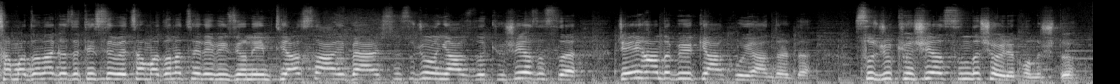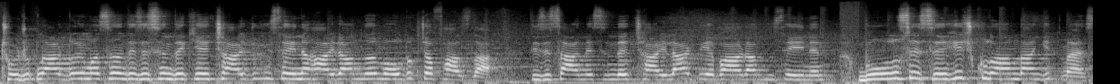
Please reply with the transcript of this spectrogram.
Tam Adana gazetesi ve Tam Adana televizyonu imtiyaz sahibi Ersin Sucu'nun yazdığı köşe yazısı Ceyhan'da büyük yankı uyandırdı. Sucu köşe yazısında şöyle konuştu. Çocuklar Duymasın dizisindeki Çaycı Hüseyin'e hayranlığım oldukça fazla. Dizi sahnesinde çaylar diye bağıran Hüseyin'in buğulu sesi hiç kulağımdan gitmez.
